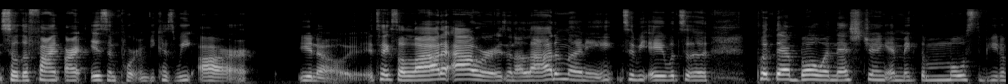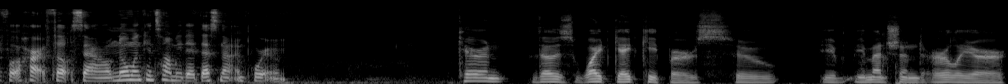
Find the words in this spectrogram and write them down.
So the fine art is important because we are you know it takes a lot of hours and a lot of money to be able to put that bow on that string and make the most beautiful heartfelt sound. No one can tell me that that's not important. Karen those white gatekeepers who you, you mentioned earlier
